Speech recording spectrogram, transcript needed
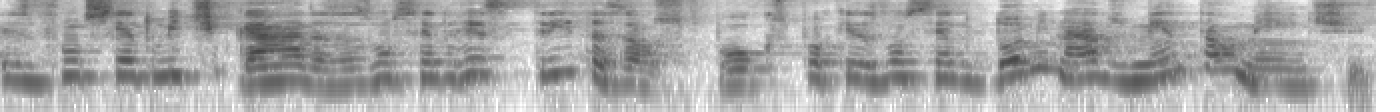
eles vão sendo mitigadas, elas vão sendo restritas aos poucos, porque eles vão sendo dominados mentalmente.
